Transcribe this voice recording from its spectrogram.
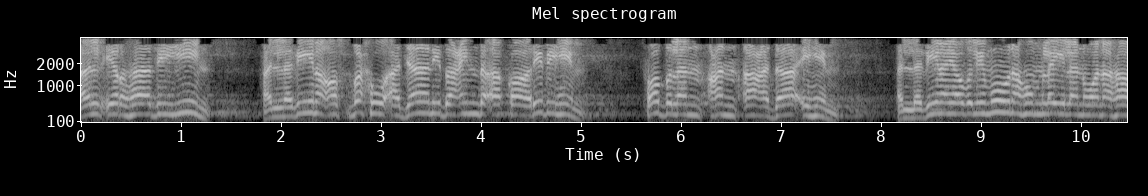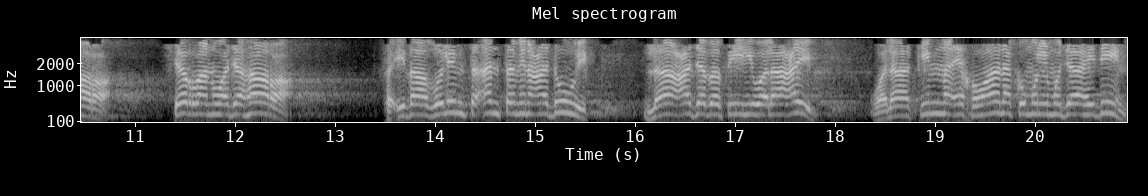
الإرهابيين الذين أصبحوا أجانب عند أقاربهم فضلا عن أعدائهم الذين يظلمونهم ليلا ونهارا سرا وجهارا. فإذا ظلمت أنت من عدوك لا عجب فيه ولا عيب. ولكن إخوانكم المجاهدين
